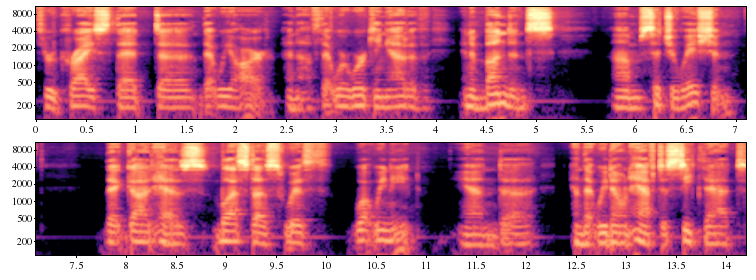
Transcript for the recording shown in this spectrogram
through Christ that uh, that we are enough, that we're working out of an abundance um, situation, that God has blessed us with what we need, and uh, and that we don't have to seek that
